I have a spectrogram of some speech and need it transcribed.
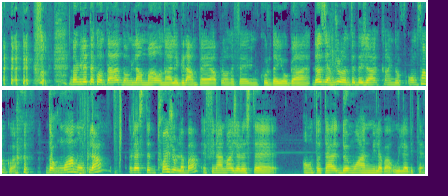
donc, il était content. Donc, lendemain, on a allé grimper. Après, on a fait une cour de yoga. Deuxième jour, on était déjà kind of ensemble, quoi. Donc, moi, mon plan, rester trois jours là-bas. Et finalement, j'ai resté en total deux mois et demi là-bas où il habitait.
